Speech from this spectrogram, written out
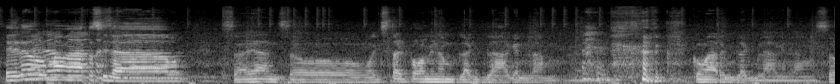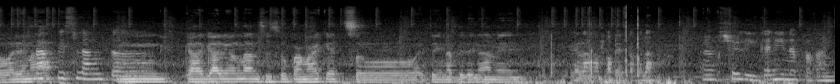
Hello, Hello, mga kasilaw! So ayan, so mag-start po kami ng vlog-vlogan lang. Kumarin vlog-vlogan lang. So ayan na. Practice lang to. Mm, kagaling lang namin sa supermarket. So ito yung nabili namin. Kailangan pakita ko lang. Actually, kanina pa kami.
